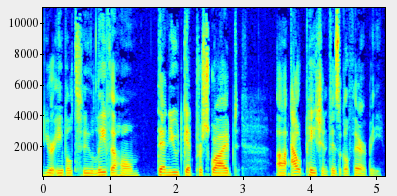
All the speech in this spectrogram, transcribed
you're able to leave the home, then you'd get prescribed uh, outpatient physical therapy.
